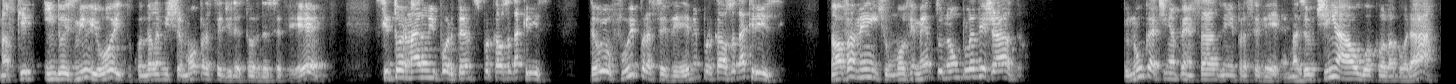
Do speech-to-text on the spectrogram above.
mas que em 2008, quando ela me chamou para ser diretor da CVM, se tornaram importantes por causa da crise. Então eu fui para a CVM por causa da crise. Novamente, um movimento não planejado. Eu nunca tinha pensado em ir para a CVM, mas eu tinha algo a colaborar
